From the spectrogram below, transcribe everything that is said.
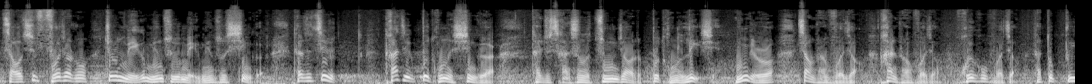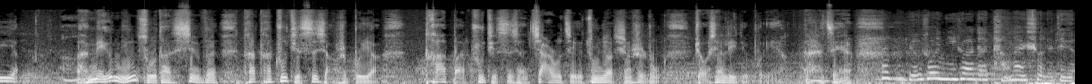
早期佛教中，就是每个民族有每个民族性格，但是这个他这个不同的性格，它就产生了宗教的不同的类型。你比如说藏传佛教、汉传佛教、回鹘佛教，它都不一样。啊，每个民族他信奉他他主体思想是不一样，他把主体思想加入这个宗教形式中，表现力就不一样。哎，这样。那比如说您说这唐代设的这个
